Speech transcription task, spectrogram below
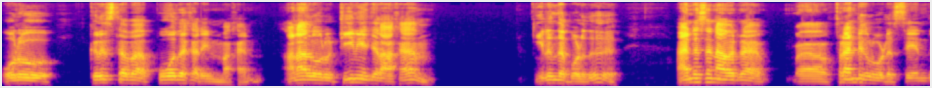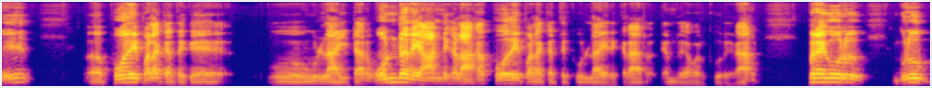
ஒரு கிறிஸ்தவ போதகரின் மகன். ஆனால் ஒரு டீனேஜராக இருந்த பொழுது ஆண்டர்சன் அவரோட ஃப்ரெண்டுகளோடு சேர்ந்து போதை பழக்கத்துக்கு உள்ளாயிட்டார். ஒன்றரை ஆண்டுகளாக போதை பழக்கத்திற்கு உள்ளாயிருக்கிறார் என்று அவர் கூறுகிறார். பிறகு ஒரு குரூப்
